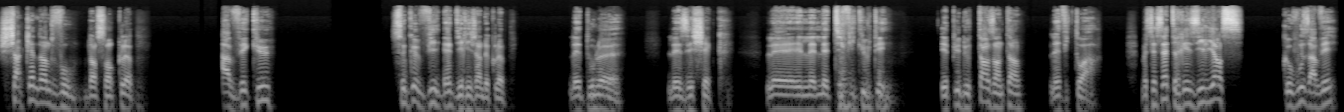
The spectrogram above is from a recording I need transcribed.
chacun d'entre vous, dans son club, a vécu ce que vit un dirigeant de club. Les douleurs, les échecs, les, difficultés, et puis de temps en temps, les victoires. Mais c'est cette résilience que vous avez,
